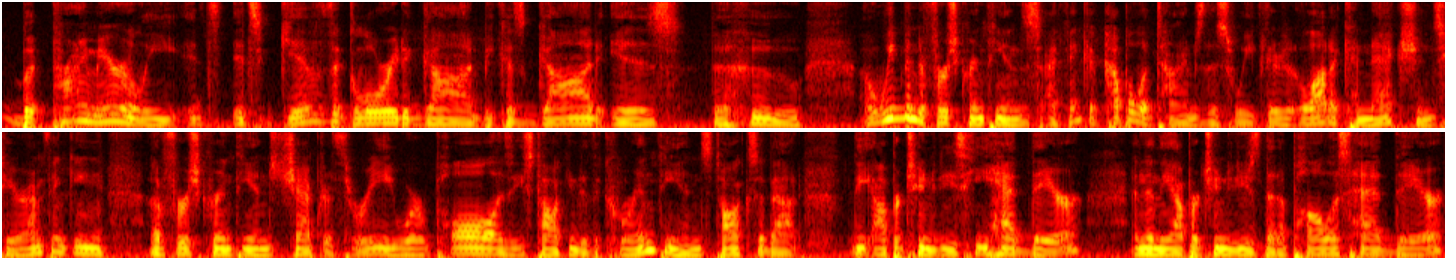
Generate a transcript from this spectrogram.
but primarily, it's it's give the glory to God because God is the who. Uh, we've been to 1 Corinthians, I think, a couple of times this week. There's a lot of connections here. I'm thinking of 1 Corinthians chapter 3, where Paul, as he's talking to the Corinthians, talks about the opportunities he had there and then the opportunities that Apollos had there.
